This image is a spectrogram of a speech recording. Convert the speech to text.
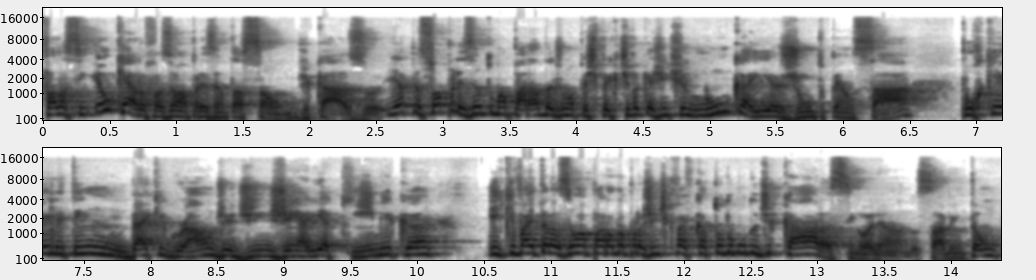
fala assim: eu quero fazer uma apresentação de caso. E a pessoa apresenta uma parada de uma perspectiva que a gente nunca ia junto pensar, porque ele tem um background de engenharia química e que vai trazer uma parada pra gente que vai ficar todo mundo de cara, assim, olhando, sabe? Então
